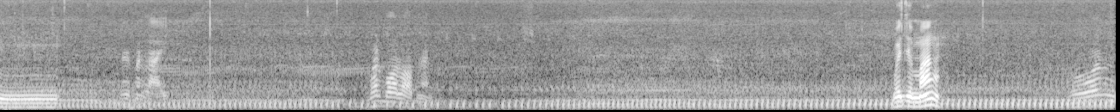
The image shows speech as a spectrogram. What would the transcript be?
อืมเลยมันไหลวัดบ่อรอบนั่นบ่จะมั่งโอ้ยมัน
